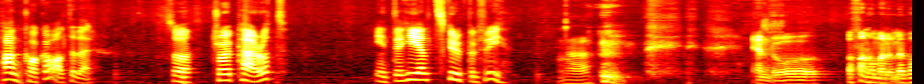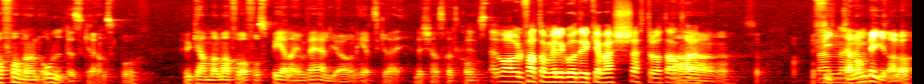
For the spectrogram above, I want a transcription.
pannkaka av allt det där. Så Troy Parrott, inte helt skrupelfri. Ja. Ändå... Vad fan har man, men varför har man en åldersgräns på hur gammal man får vara för att spela i en välgörenhetsgrej? Det känns rätt konstigt. Det var väl för att de ville gå och dricka bärs efteråt antar Ja, jag. ja, ja. Så. Fick Men, han någon eh, bira då?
